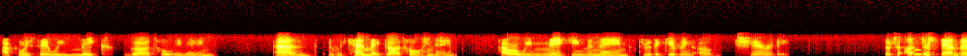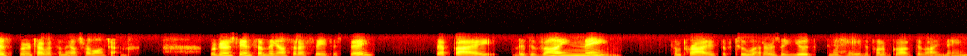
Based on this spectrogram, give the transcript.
How can we say we make God's holy name? And if we can make God's holy name, how are we making the name through the giving of charity? So to understand this, we're going to talk about something else for a long time. We're going to understand something else that our sages say, that by the divine name, comprised of two letters, a Yud and a Hey. That's one of God's divine names.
